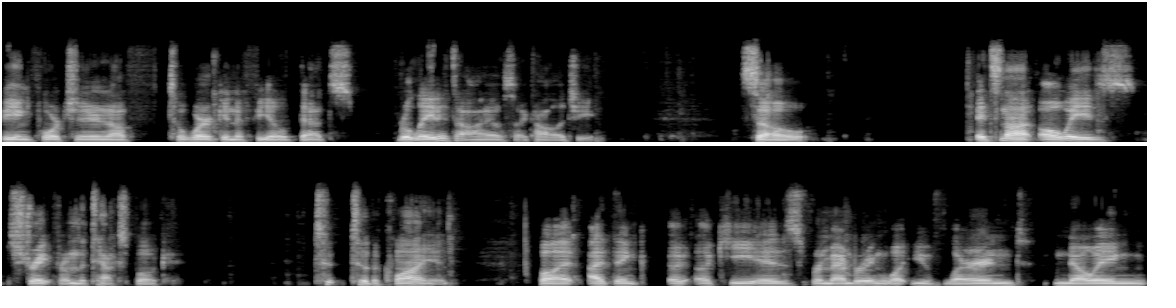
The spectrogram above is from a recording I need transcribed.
being fortunate enough to work in a field that's related to IO psychology. So it's not always straight from the textbook to, to the client. But I think a, a key is remembering what you've learned, knowing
